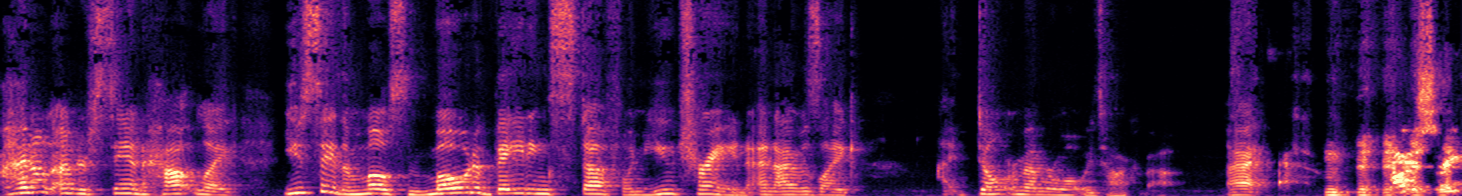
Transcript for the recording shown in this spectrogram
I don't understand how, like, you say the most motivating stuff when you train. And I was like, I don't remember what we talk about. I, actually,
